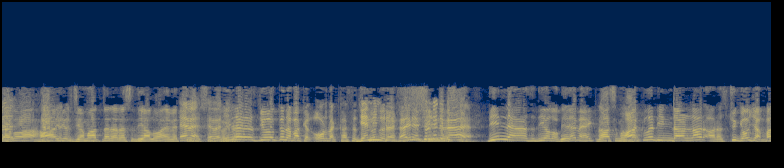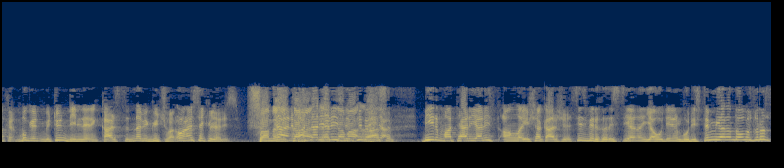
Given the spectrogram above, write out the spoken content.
diyaloğa terk hayır, cemaatler arası diyaloğa evet. Evet, diyorsunuz evet. hocam. Dinler arası diyalogda da bakın orada kasıt Demin şudur gö- efendim. demin söyledim dinler, işte. dinler arası diyalog Bir- demek Rasim hocam. farklı dindarlar arası. Çünkü hocam bakın bugün bütün dinlerin karşısında bir güç var. O ne? Sekülerizm. Şu anda Yani reklama, materyalizm. reklama Şimdi hocam Rasim. bir materyalist anlayışa karşı siz bir Hristiyanın, Yahudinin, Budistin mi yanında olursunuz?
